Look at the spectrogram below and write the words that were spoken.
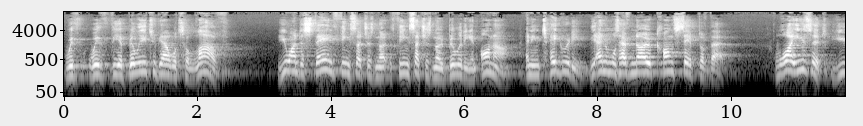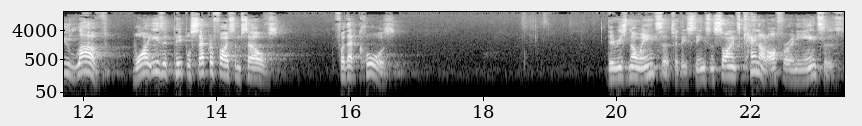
with, with the ability to be able to love. You understand things such as, no, things such as nobility and honor and integrity. The animals have no concept of that. Why is it you love? Why is it people sacrifice themselves for that cause? There is no answer to these things, and science cannot offer any answers.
